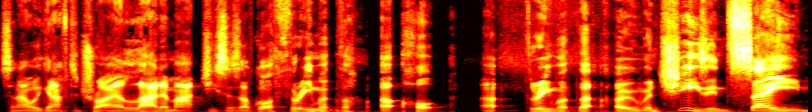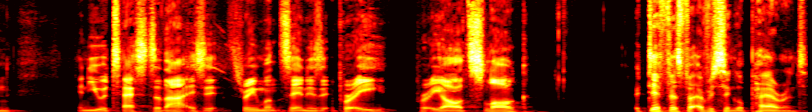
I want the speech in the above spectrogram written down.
So now we're gonna have to try a ladder match. He says, "I've got a three month at ho- three month at home, and she's insane." Can you attest to that? Is it three months in? Is it pretty pretty hard slog? it differs for every single parent.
